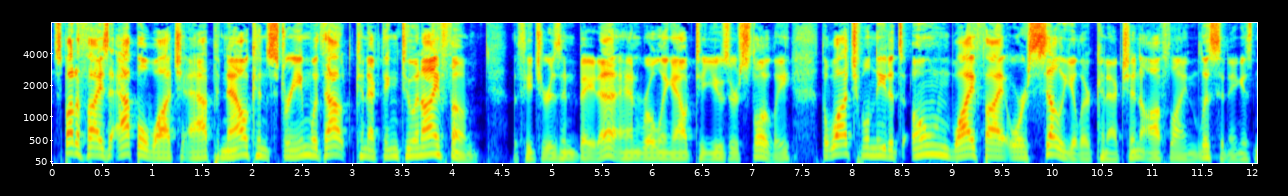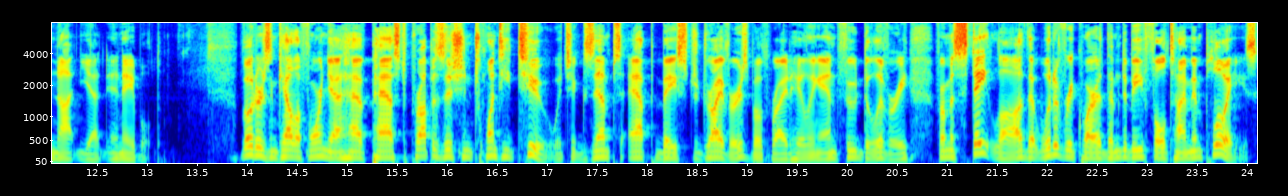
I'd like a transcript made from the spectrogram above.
Spotify's Apple Watch app now can stream without connecting to an iPhone. The feature is in beta and rolling out to users slowly. The watch will need its own Wi Fi or cellular connection. Offline listening is not yet enabled. Voters in California have passed Proposition 22, which exempts app based drivers, both ride hailing and food delivery, from a state law that would have required them to be full time employees.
